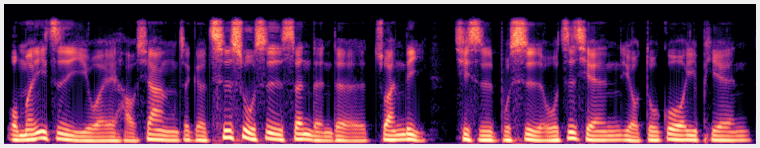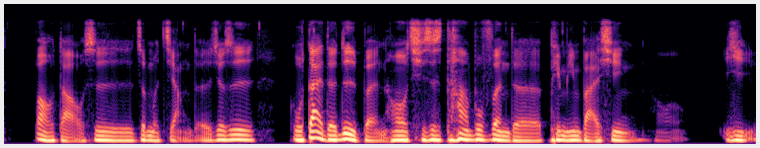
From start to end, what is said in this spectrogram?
我们一直以为好像这个吃素是僧人的专利，其实不是。我之前有读过一篇报道是这么讲的，就是古代的日本，然哦，其实大部分的平民百姓，哦，以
